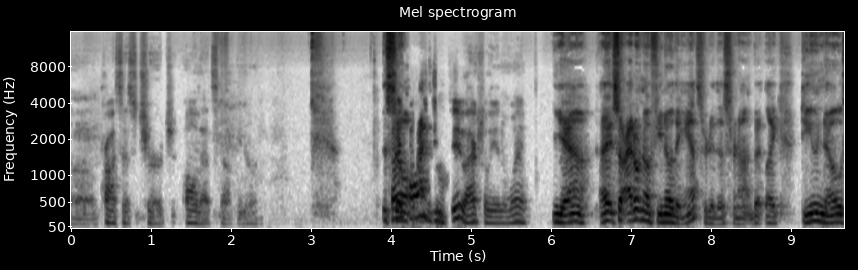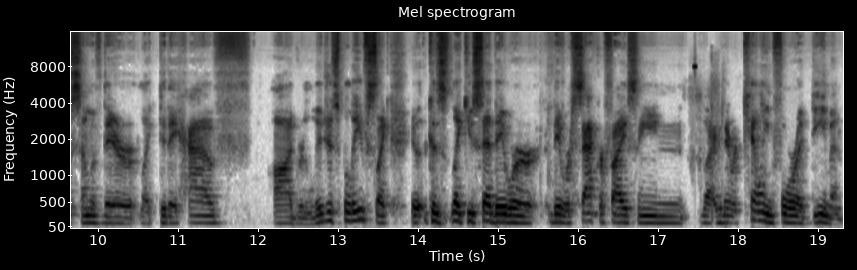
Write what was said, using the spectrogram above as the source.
um, Process Church, all that stuff. You know, so I, do too, actually, in a way. Yeah. I, so I don't know if you know the answer to this or not, but like, do you know some of their like? Do they have odd religious beliefs? Like, because like you said, they were they were sacrificing, like they were killing for a demon.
